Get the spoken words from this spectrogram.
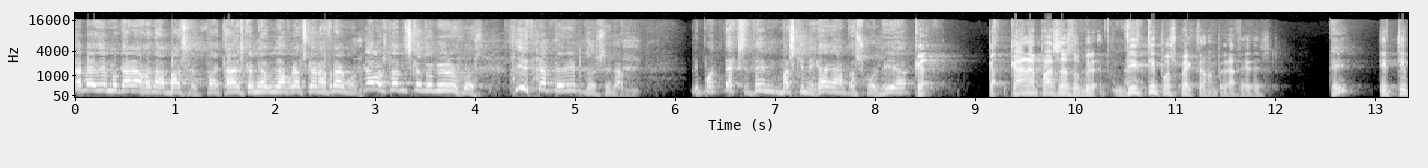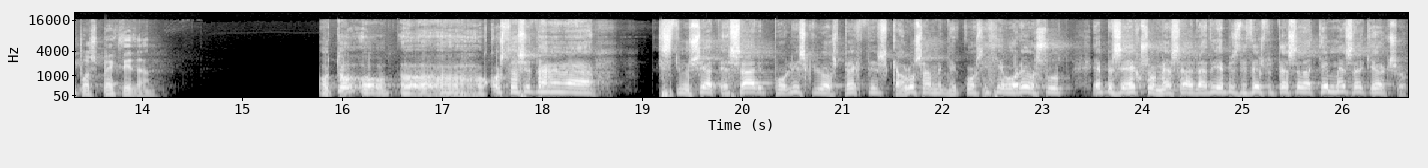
Ε, παιδί μου, καλά αυτά τα μπάσκετ. Θα κάνεις καμιά δουλειά, βγάλεις κανένα φράγκο. Τι άλλος ήταν εκατομμυρίουχος. Ίδια περίπτωση να μου. Λοιπόν, εντάξει, δεν μας κυνηγάγανε από τα σχολεία. Κα- κα- Κάνε πάσα στον πειρα... Ναι. Τι τύπος παίκτη ήταν ο Πυραφίδης. Τι; Τι τύπος παίκτη ήταν; Ο, το, ο, ο, ο Κώστας ήταν ένα στην ουσία τεσάρι, πολύ σκληρός παίκτης, καλός αμυντικός, είχε ωραίο σουτ, έπαιζε έξω μέσα, δηλαδή έπαιζε τη θέση του 4 και μέσα και έξω.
